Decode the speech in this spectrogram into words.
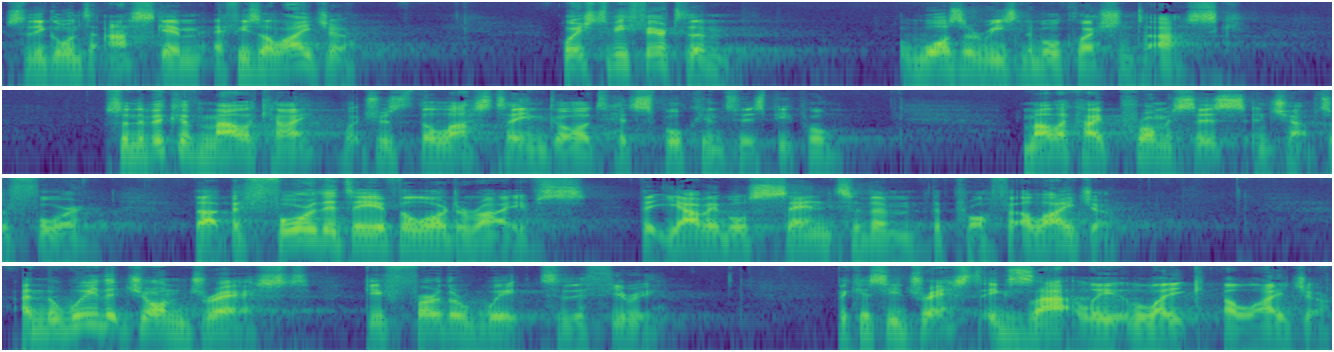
So they go on to ask him if he's Elijah. Which, to be fair to them, was a reasonable question to ask. So, in the book of Malachi, which was the last time God had spoken to his people, Malachi promises in chapter 4 that before the day of the Lord arrives, that Yahweh will send to them the prophet Elijah. And the way that John dressed gave further weight to the theory, because he dressed exactly like Elijah,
